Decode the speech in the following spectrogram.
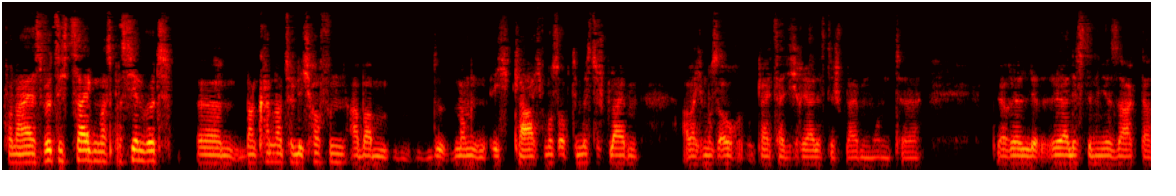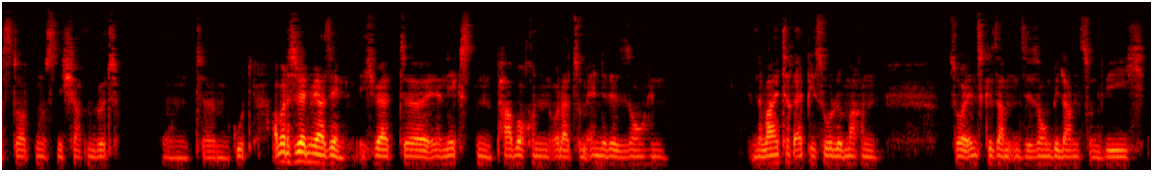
Von daher, es wird sich zeigen, was passieren wird. Ähm, man kann natürlich hoffen, aber man, ich, klar, ich muss optimistisch bleiben, aber ich muss auch gleichzeitig realistisch bleiben. Und äh, der Realist in mir sagt, dass Dortmund es nicht schaffen wird. Und ähm, gut, aber das werden wir ja sehen. Ich werde äh, in den nächsten paar Wochen oder zum Ende der Saison hin eine weitere Episode machen zur insgesamten Saisonbilanz und wie ich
